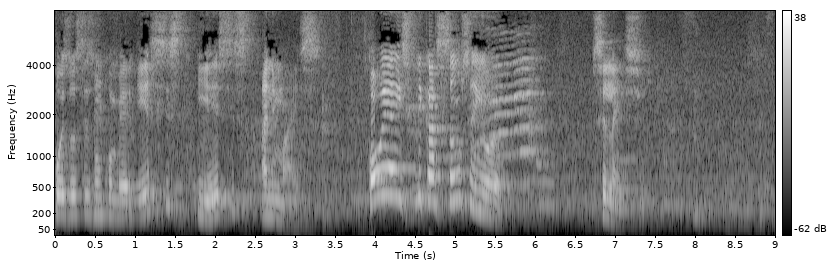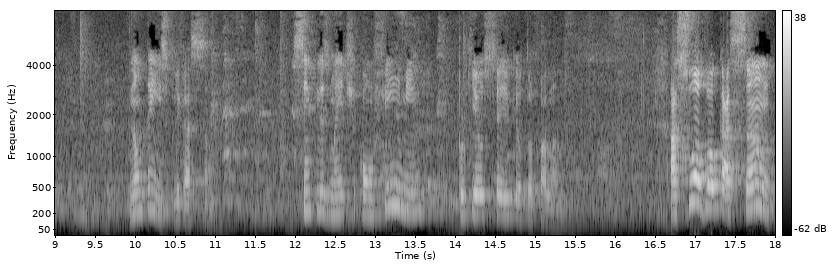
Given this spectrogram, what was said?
pois vocês vão comer esses e esses animais. Qual é a explicação, Senhor? Silêncio. Não tem explicação. Simplesmente confie em mim, porque eu sei o que eu estou falando. A sua vocação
